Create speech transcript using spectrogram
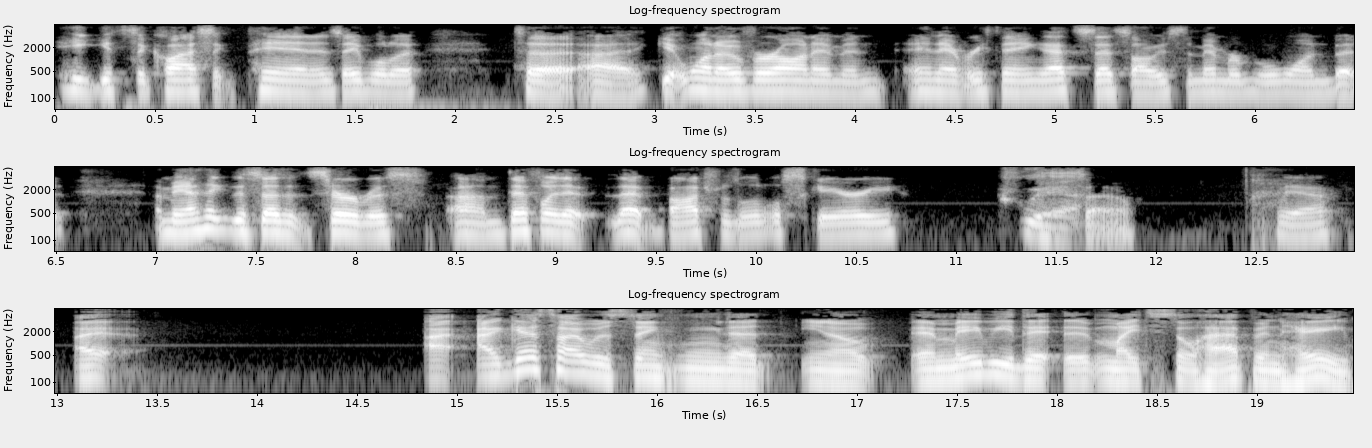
he gets the classic pin, is able to to uh, get one over on him and and everything. That's that's always the memorable one, but. I mean, I think this does its service. Um, definitely that that botch was a little scary. yeah. So, yeah, I, I, I guess I was thinking that you know, and maybe that it might still happen. Hey,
